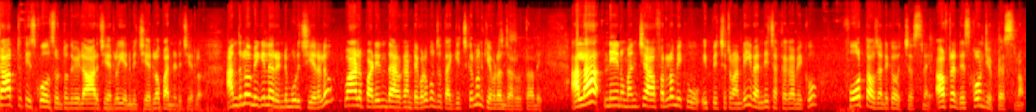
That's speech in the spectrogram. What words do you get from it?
చార్ట్ తీసుకోవాల్సి ఉంటుంది వీళ్ళు ఆరు చీరలు ఎనిమిది చీరలు పన్నెండు చీరలు. అందులో మిగిలిన రెండు మూడు చీరలు వాళ్ళు పడిన దానికంటే కూడా కొంచెం తగ్గించుకొని మనకి ఇవ్వడం జరుగుతుంది. అలా నేను మంచి ఆఫర్లో మీకు ఇప్పించడం అండి. ఇవన్నీ చక్కగా మీకు ఫోర్ థౌజండ్కే వచ్చేస్తున్నాయి. ఆఫ్టర్ డిస్కౌంట్ చెప్పేస్తున్నాం.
